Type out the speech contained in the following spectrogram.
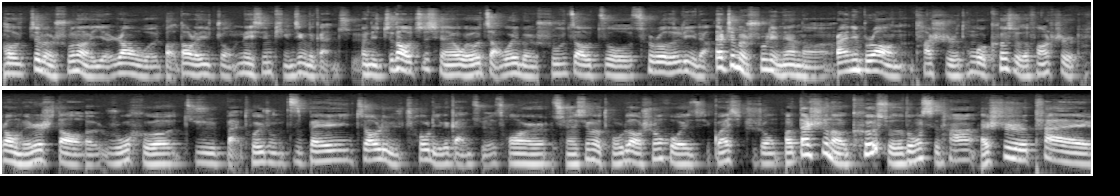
然后这本书呢，也让我找到了一种内心平静的感觉。呃，你知道之前我有讲过一本书叫做《脆弱的力量》，在这本书里面呢 b r a n d y Brown 他是通过科学的方式让我们认识到呃如何去摆脱一种自卑、焦虑、抽离的感觉，从而全心的投入到生活以及关系之中。呃，但是呢，科学的东西它还是太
